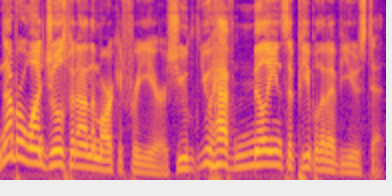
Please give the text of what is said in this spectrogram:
number one, Juul's been on the market for years. You, you have millions of people that have used it.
